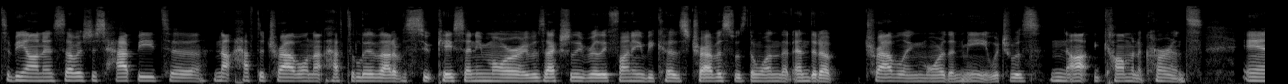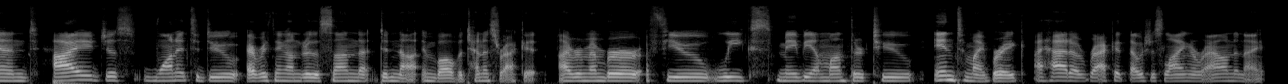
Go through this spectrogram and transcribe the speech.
to be honest. I was just happy to not have to travel, not have to live out of a suitcase anymore. It was actually really funny because Travis was the one that ended up traveling more than me, which was not a common occurrence. And I just wanted to do everything under the sun that did not involve a tennis racket. I remember a few weeks, maybe a month or two into my break, I had a racket that was just lying around and I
